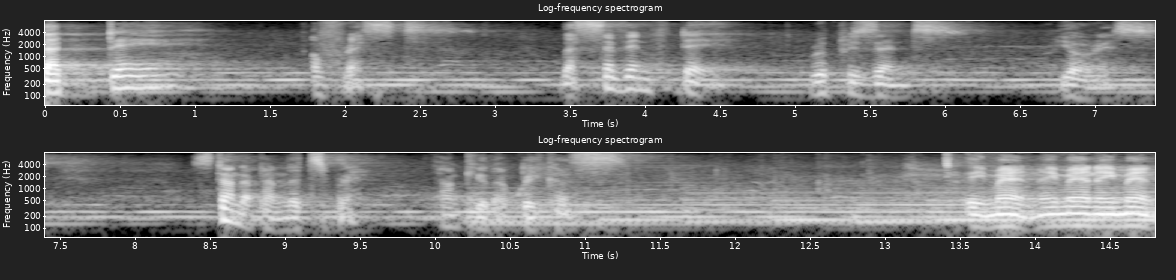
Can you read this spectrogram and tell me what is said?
The day of rest, the seventh day, represents your rest. Stand up and let's pray. Thank you, the Quakers. Amen. Amen. Amen.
